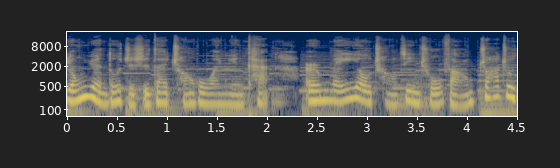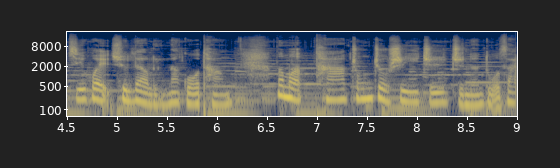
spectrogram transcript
永远都只是在窗户外面看，而没有闯进厨房，抓住机会去料理那锅汤。那么，它终究是一只只能躲在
